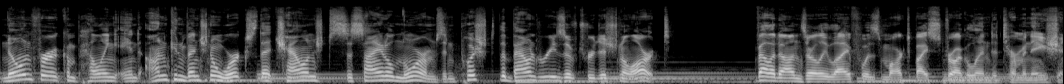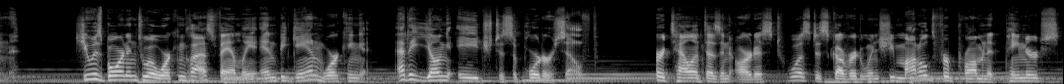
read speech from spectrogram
known for her compelling and unconventional works that challenged societal norms and pushed the boundaries of traditional art. Valadon's early life was marked by struggle and determination. She was born into a working class family and began working at a young age to support herself. Her talent as an artist was discovered when she modeled for prominent painters,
